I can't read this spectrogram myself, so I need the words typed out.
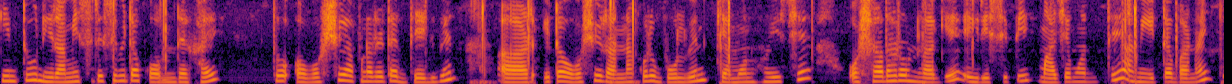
কিন্তু নিরামিষ রেসিপিটা কম দেখায়। তো অবশ্যই আপনারা এটা দেখবেন, আর এটা অবশ্যই রান্না করে বলবেন কেমন হয়েছে। অসাধারণ লাগে এই রেসিপি মাঝে মধ্যে আমি এটা বানাই। তো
